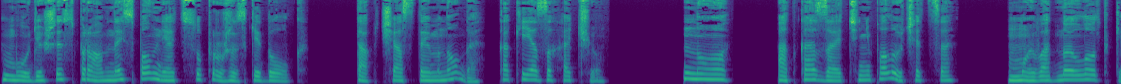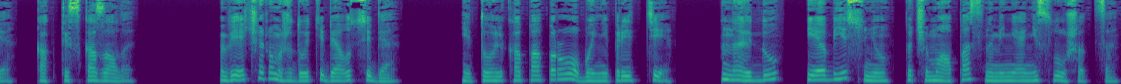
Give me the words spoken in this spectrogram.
будешь исправно исполнять супружеский долг. Так часто и много, как я захочу. Но отказать не получится. Мы в одной лодке, как ты сказала. Вечером жду тебя у себя. И только попробуй не прийти. Найду и объясню, почему опасно меня не слушаться.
